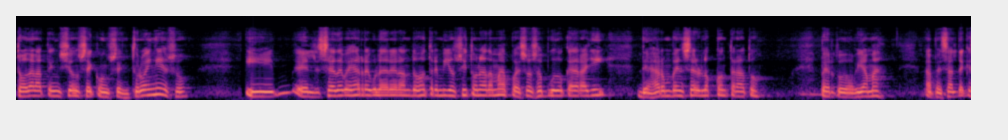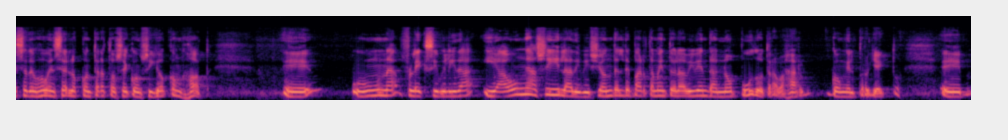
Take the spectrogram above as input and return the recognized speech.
toda la atención se concentró en eso y el CDBG regular eran dos o tres milloncitos nada más, pues eso se pudo quedar allí, dejaron vencer los contratos, pero todavía más a pesar de que se dejó vencer los contratos, se consiguió con HOT eh, una flexibilidad y aún así la división del Departamento de la Vivienda no pudo trabajar con el proyecto. Eh,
